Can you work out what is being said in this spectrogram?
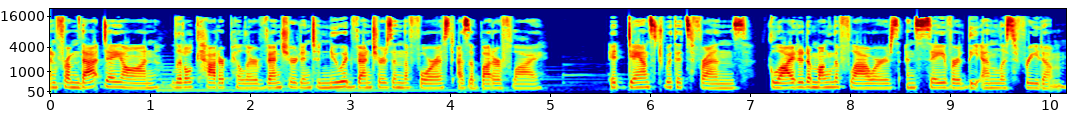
And from that day on, little caterpillar ventured into new adventures in the forest as a butterfly. It danced with its friends, glided among the flowers, and savored the endless freedom.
